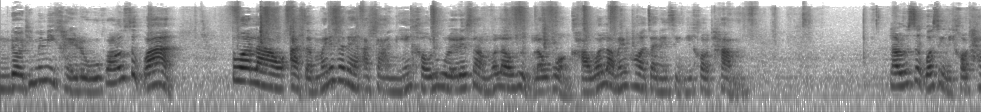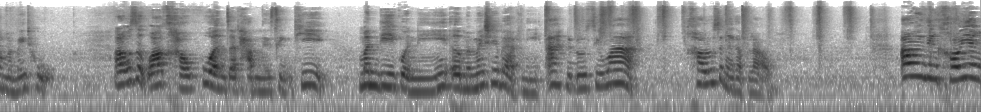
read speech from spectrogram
ๆ โดยที่ไม่มีใครรู้เพราะรู้สึกว่าตัวเราอาจจะไม่ได้แสดงอาการนี้ให้เขารู้เลยด้วยซ้ำว่าเราถึงเราห่วงเขาว่าเราไม่พอใจในสิ่งที่เขาทำเรารู้สึกว่าสิ่งที่เขาทำมันไม่ถูก เรารู้สึกว่าเขาควรจะทำในสิ่งที่มันดีกว่านี้ เออมันไม่ใช่แบบนี้อะเดี๋ยวดูซิว่าเขารู้สึกไงกับเรา เอาจริงๆเขายัง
